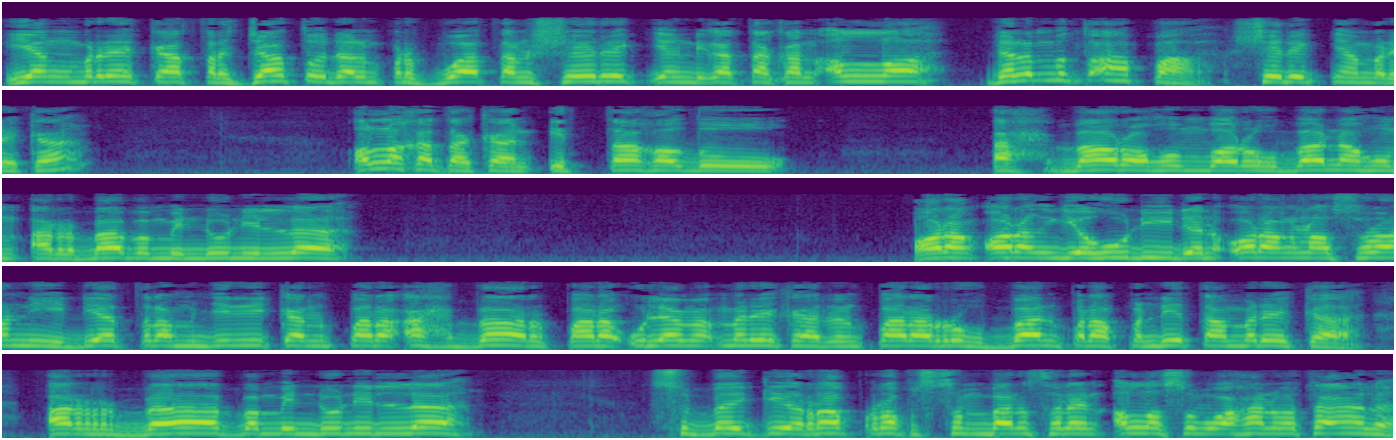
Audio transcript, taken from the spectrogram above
yang mereka terjatuh dalam perbuatan syirik yang dikatakan Allah dalam bentuk apa syiriknya mereka? Allah katakan ittakhadhu ahbarahum wa ruhbanahum arbaba min dunillah. Orang-orang Yahudi dan orang Nasrani dia telah menjadikan para ahbar, para ulama mereka dan para ruhban, para pendeta mereka arbaba min dunillah sebagai rab-rab sembahan selain Allah Subhanahu wa taala.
